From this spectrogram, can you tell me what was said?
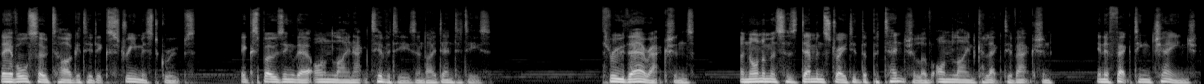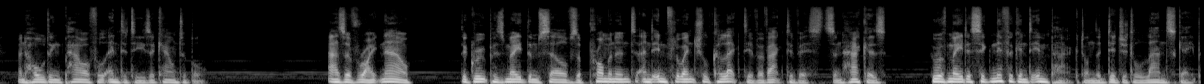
They have also targeted extremist groups, exposing their online activities and identities. Through their actions, Anonymous has demonstrated the potential of online collective action in effecting change and holding powerful entities accountable. As of right now, the group has made themselves a prominent and influential collective of activists and hackers who have made a significant impact on the digital landscape.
